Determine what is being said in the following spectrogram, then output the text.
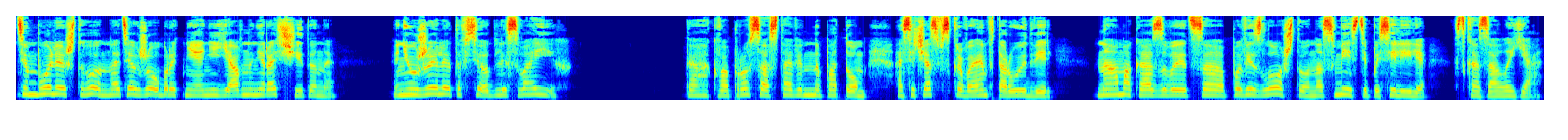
Тем более, что на тех же оборотней они явно не рассчитаны. Неужели это все для своих? Так, вопросы оставим на потом, а сейчас вскрываем вторую дверь. Нам, оказывается, повезло, что нас вместе поселили, сказала я.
